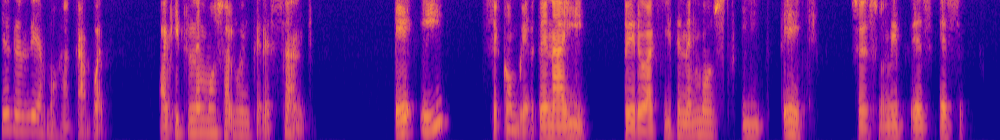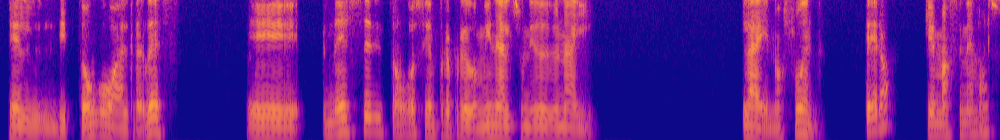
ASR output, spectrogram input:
qué tendríamos acá? Bueno, aquí tenemos algo interesante. E I se convierte en AI, pero aquí tenemos IE. O sea, es, un es, es el diptongo al revés. Eh, en este diptongo siempre predomina el sonido de una I. La E no suena. Pero, ¿qué más tenemos?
